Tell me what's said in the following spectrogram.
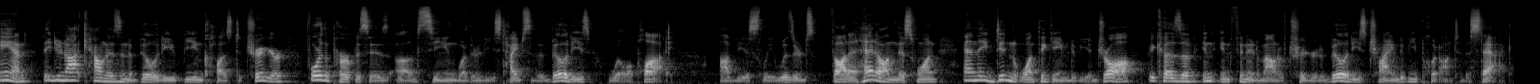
and they do not count as an ability being caused to trigger for the purposes of seeing whether these types of abilities will apply. Obviously, Wizards thought ahead on this one, and they didn't want the game to be a draw because of an infinite amount of triggered abilities trying to be put onto the stack.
